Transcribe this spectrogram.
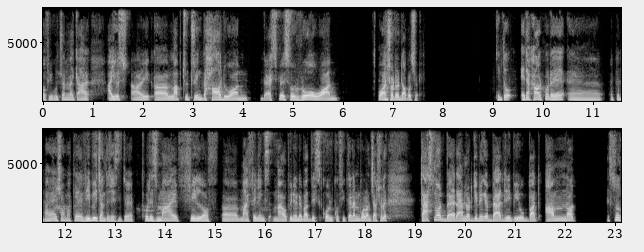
coffee which on like I I use I love to drink the hard one the espresso raw one one shot double shot কিন্তু এটা খাওয়ার পরে একটা ভাইয়া এসে আমাকে রিভিউ জানতে চাইছি যে what is my feel of my feelings my opinion about this cold coffee then আমি বললাম যে, আসলে that's not bad, i'm not giving a bad review, but i'm not, it's not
